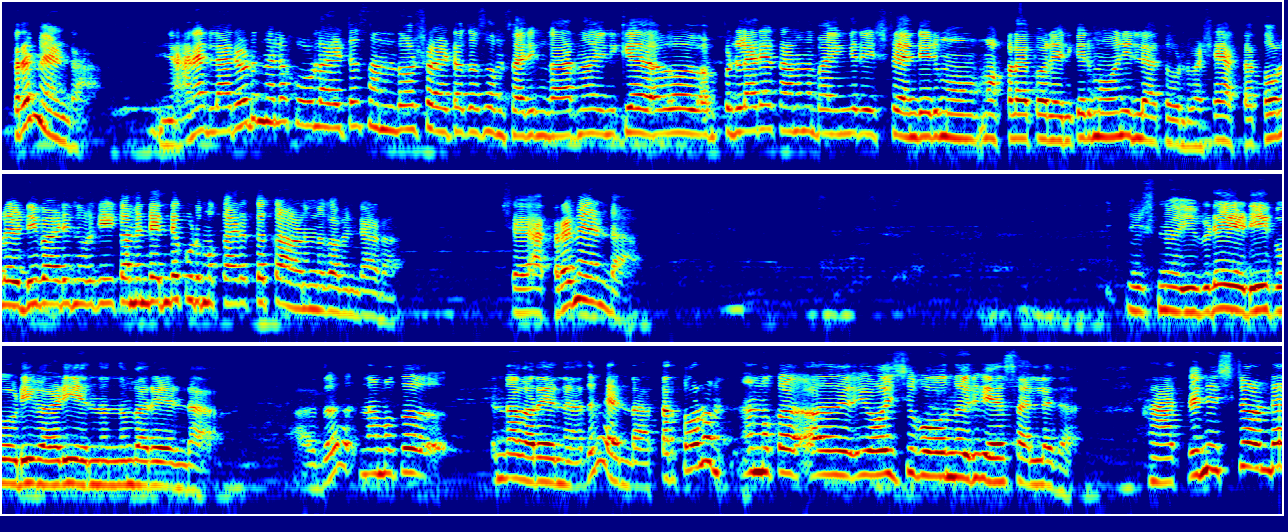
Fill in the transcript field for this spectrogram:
അത്രയും വേണ്ട. ഞാൻ എല്ലാരോടും നല്ല കൂളായിട്ട് സന്തോഷമായിട്ടൊക്കെ സംസാരിക്കും. കാരണം എനിക്ക് പിള്ളേരെ കാണുന്ന ഭയങ്കര ഇഷ്ടം. എന്റെ ഒരു മോ മക്കളെ പോലെ. എനിക്കൊരു മോനില്ലാത്തതുകൊണ്ട്. പക്ഷെ അത്രത്തോളം എടിപാടി എന്ന് വിളിക്കുക ഈ കമന്റ് എന്റെ കുടുംബക്കാരൊക്കെ കാണുന്ന കമന്റാണ് പക്ഷെ അത്രയും വേണ്ട. വിഷ്ണു ഇവിടെ എടി പൊടി വാടി എന്നൊന്നും പറയണ്ട. അത് നമുക്ക് എന്താ പറയുന്നത് അത് വേണ്ട. അത്രത്തോളം നമുക്ക് അത് യോജിച്ചു പോകുന്ന ഒരു കേസല്ലത് ഹാർട്ടിന് ഇഷ്ടമുണ്ട്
